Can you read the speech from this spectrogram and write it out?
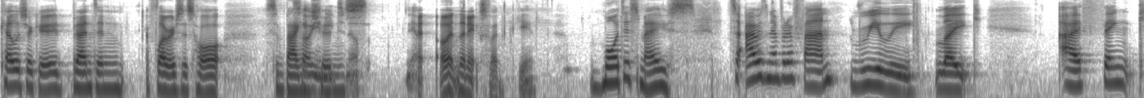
Killers are good. Brandon Flowers is hot. Some banging all need to tunes. Know. Yeah. On the next one, yeah. Modest Mouse. So I was never a fan, really. Like, I think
